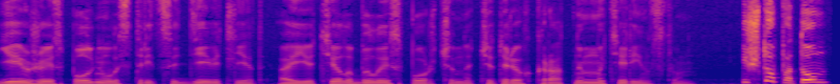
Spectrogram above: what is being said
Ей уже исполнилось 39 лет, а ее тело было испорчено четырехкратным материнством. «И что потом?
